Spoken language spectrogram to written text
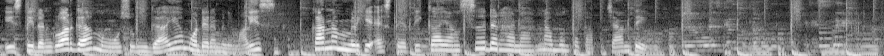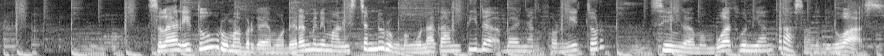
Isti dan keluarga mengusung gaya modern minimalis karena memiliki estetika yang sederhana namun tetap cantik. Selain itu, rumah bergaya modern minimalis cenderung menggunakan tidak banyak furnitur sehingga membuat hunian terasa lebih luas.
